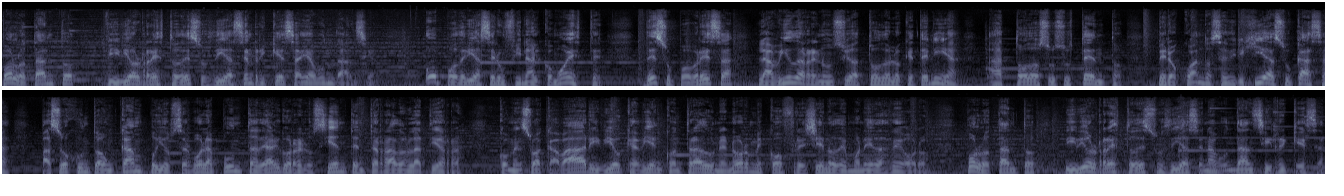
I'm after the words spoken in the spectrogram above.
Por lo tanto, vivió el resto de sus días en riqueza y abundancia. O podría ser un final como este. De su pobreza, la viuda renunció a todo lo que tenía, a todo su sustento, pero cuando se dirigía a su casa, pasó junto a un campo y observó la punta de algo reluciente enterrado en la tierra. Comenzó a cavar y vio que había encontrado un enorme cofre lleno de monedas de oro. Por lo tanto, vivió el resto de sus días en abundancia y riqueza.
